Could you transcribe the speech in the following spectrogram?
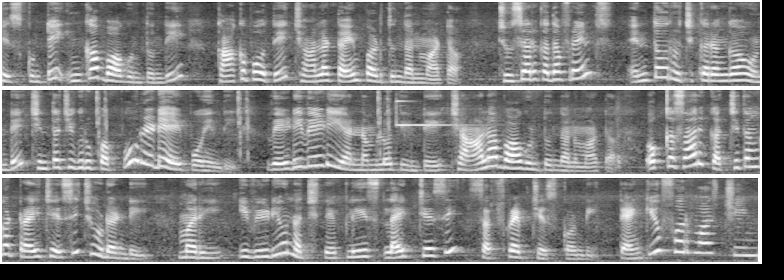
చేసుకుంటే ఇంకా బాగుంటుంది. కాకపోతే చాలా టైం పడుతుందన్నమాట. చూశారు కదా ఫ్రెండ్స్? ఎంతో రుచికరంగా ఉండే చింత చిగురు పప్పు రెడీ అయిపోయింది. వేడి వేడి అన్నంలో తింటే చాలా బాగుంటుందన్నమాట. ఒక్కసారి ఖచ్చితంగా ట్రై చేసి చూడండి. మరి ఈ వీడియో నచ్చితే ప్లీజ్ లైక్ చేసి సబ్స్క్రైబ్ చేసుకోండి. Thank you for watching.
